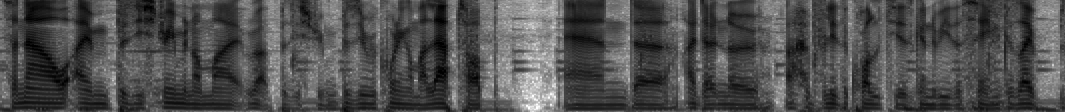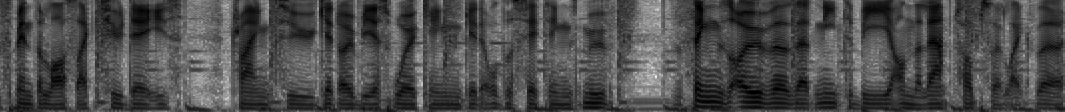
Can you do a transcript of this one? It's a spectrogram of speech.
So now I'm busy streaming on my busy streaming, busy recording on my laptop, and uh, I don't know. Uh, hopefully, the quality is going to be the same because I've spent the last like two days trying to get OBS working, get all the settings, move the things over that need to be on the laptop. So like the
